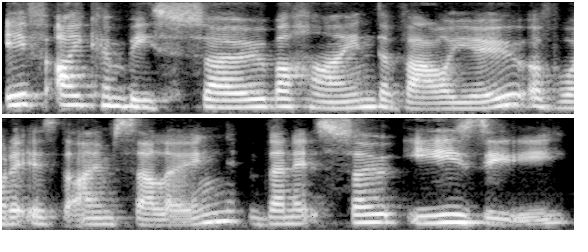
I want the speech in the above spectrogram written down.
If I can be so behind the value of what it is that I'm selling, then it's so easy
